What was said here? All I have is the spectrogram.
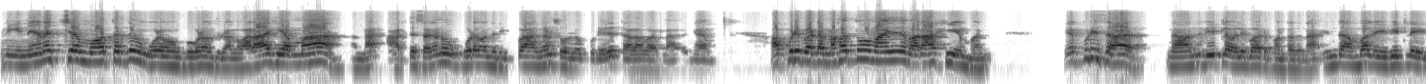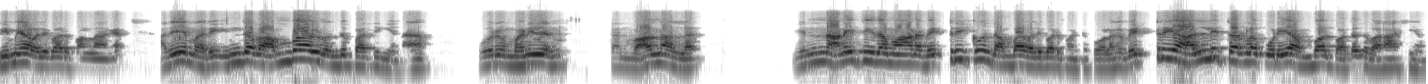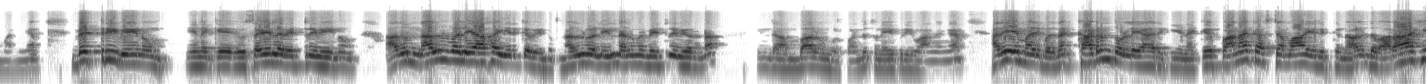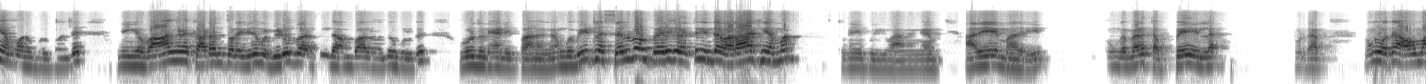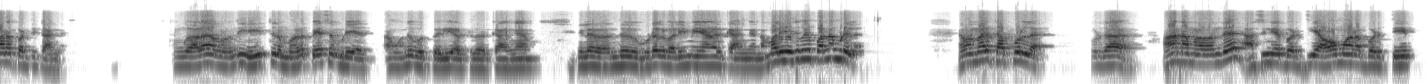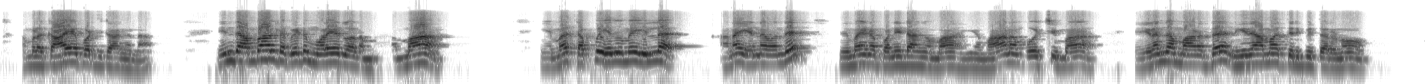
நீங்க நினைச்ச மோத்திரத்தை உங்க கூட உங்க கூட வந்துடுவாங்க வராகி அம்மா அண்ணா அடுத்த சகன் உங்க கூட வந்து நிப்பாங்கன்னு சொல்லக்கூடியது தலை வரலாறுங்க. அப்படிப்பட்ட மகத்துவம் வாய்ந்தது வராகி அம்மன். எப்படி சார்? நான் வந்து வீட்டுல வழிபாடு பண்றதுன்னா இந்த அம்பாள் வீட்டுல எளிமையா வழிபாடு பண்ணலாங்க. அதே மாதிரி இந்த அம்பாள் வந்து பாத்தீங்கன்னா ஒரு மனிதன் தன் வாழ்நாள்ல என்ன அனைத்து விதமான வெற்றிக்கும் இந்த அம்பாள் வழிபாடு பண்ணிட்டு போகலாங்க. வெற்றியை அள்ளி தரலக்கூடிய அம்பாள் பார்த்தா இந்த வராகி அம்மனுங்க. வெற்றி வேணும் எனக்கு செயல செயல்ல வெற்றி வேணும். அதுவும் நல்வழியாக இருக்க வேண்டும். நல்வழியில் நல்வ வெற்றி வேணும்னா இந்த அம்பாள் உங்களுக்கு வந்து துணை புரிவாங்கங்க. அதே மாதிரி பாத்தீங்கன்னா கடன் தொல்லையா இருக்கு எனக்கு பண கஷ்டமா இருக்குனால இந்த வராகி அம்மன் உங்களுக்கு வந்து நீங்க வாங்கின கடன் தொல்லை உங்களுக்கு விடுபாருக்கு இந்த அம்பாள் வந்து உங்களுக்கு உறுதுணையா நிப்பாங்கங்க உங்க வீட்டுல செல்வம் பெருகிறதுக்கு இந்த வராகி அம்மன் துணை புரிவாங்கங்க. அதே மாதிரி உங்க மேல தப்பே இல்லை. புரியுதா உங்க வந்து அவமானப்படுத்திட்டாங்க. உங்களால அவங்க வந்து எய்த்து நம்மளால பேச முடியாது. அவங்க வந்து ஒரு பெரிய இடத்துல இருக்காங்க. இல்ல வந்து உடல் வலிமையா இருக்காங்க. நம்மளால எதுவுமே பண்ண முடியல. நம்ம மேல தப்பு இல்லை. புரியுதா? ஆனா நம்மளை வந்து அசிங்கப்படுத்தி அவமானப்படுத்தி நம்மளை காயப்படுத்திட்டாங்கன்னா இந்த அம்பாள்கிட்ட போயிட்டு முறையிடலாம் நம்ம. அம்மா என் மேல தப்பு எதுவுமே இல்லை. ஆனா என்ன வந்து இது மாதிரி என்ன பண்ணிட்டாங்கம்மா? என் மானம் போச்சுமா என் இழந்த மானத்தை நீதாமா திருப்பி தரணும்.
